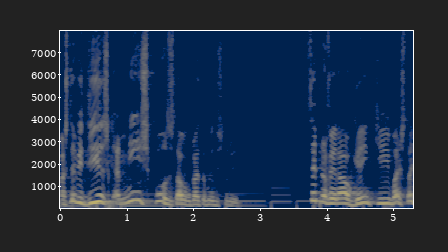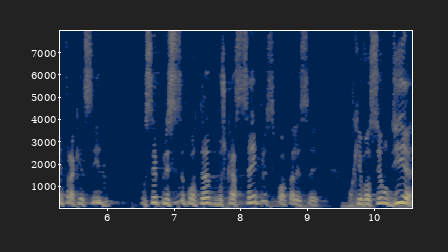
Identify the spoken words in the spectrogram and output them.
Mas teve dias que a minha esposa estava completamente destruída. Sempre haverá alguém que vai estar enfraquecido. Você precisa, portanto, buscar sempre se fortalecer. Porque você um dia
